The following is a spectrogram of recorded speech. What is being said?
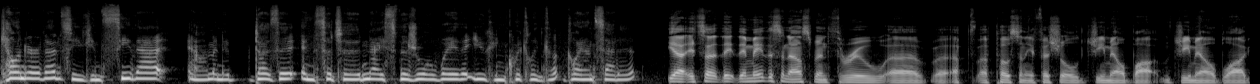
calendar event so you can see that, um, and it does it in such a nice visual way that you can quickly g- glance at it. Yeah, it's a they, they made this announcement through uh, a, a, post on the official Gmail bo- Gmail blog.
